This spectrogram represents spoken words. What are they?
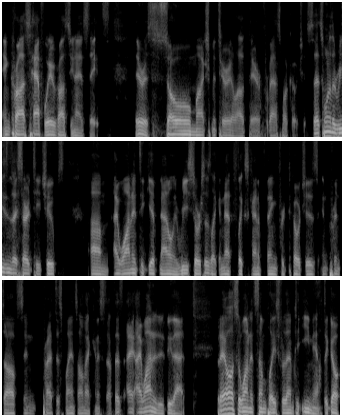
and cross halfway across the United States. There is so much material out there for basketball coaches. So that's one of the reasons I started Teach Hoops. Um, I wanted to give not only resources like a Netflix kind of thing for coaches and print offs and practice plans, all that kind of stuff. That's I, I wanted to do that, but I also wanted some place for them to email to go.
